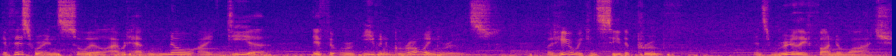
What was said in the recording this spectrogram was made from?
If this were in soil, I would have no idea if it were even growing roots. But here we can see the proof. It's really fun to watch.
